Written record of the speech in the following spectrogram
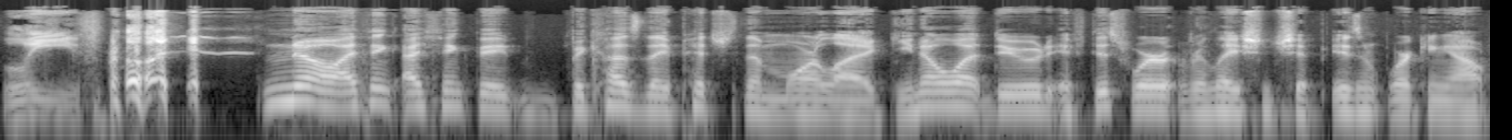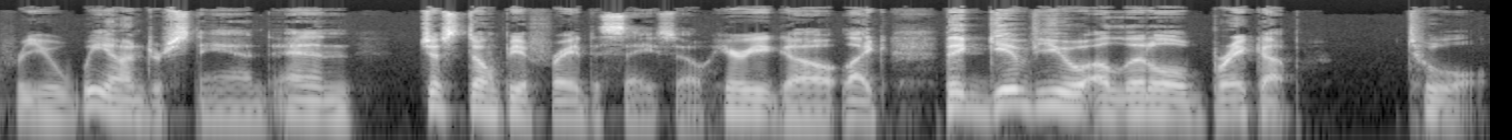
leave. No, I think I think they because they pitched them more like, you know what, dude, if this relationship isn't working out for you, we understand, and just don't be afraid to say so. Here you go. Like they give you a little breakup tool,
